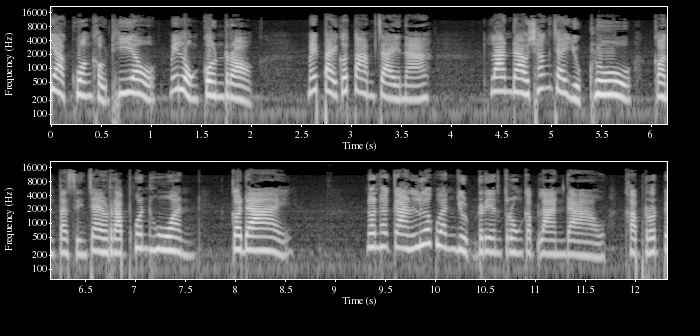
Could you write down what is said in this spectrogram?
อยากควงเขาเที่ยว ไม่หลงกลหรอก ไม่ไปก็ตามใจนะ ลานดาวช่างใจอยู่ครู่ก่อนตัดสินใจรับห้วนห้วนๆก็ได้ นนทการเลือกวันหยุดเรียนตรงกับลานดาว ขับรถไป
